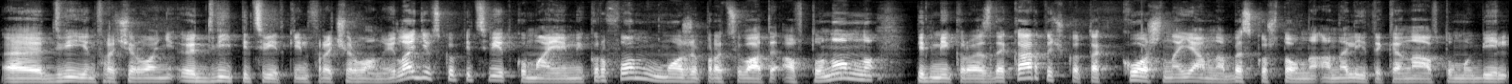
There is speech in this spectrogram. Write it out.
е, дві, інфрачервоні, е, дві підсвітки інфрачервону і ледівську підсвітку, має мікрофон, може працювати автономно під microSD карточку. Також наявна безкоштовна аналітика на автомобіль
